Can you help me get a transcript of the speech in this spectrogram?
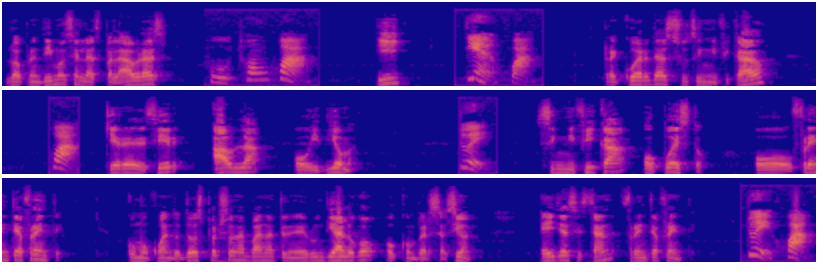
lo aprendimos en las palabras 普通话， y 电话， ¿recuerdas su significado? 话， Quiere decir habla o idioma. 对， Significa opuesto o frente a frente, como cuando dos personas van a tener un diálogo o conversación. Ellas están frente a frente. 对话，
